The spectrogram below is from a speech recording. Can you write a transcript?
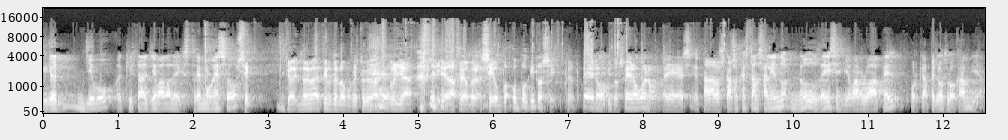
yo llevo, quizás llevado al extremo eso. Sí yo no iba a decírtelo porque estoy delante tuya y queda feo, pero sí, un, poquito sí. Pero, pero, bueno, para los casos que están saliendo, no dudéis en llevarlo a Apple porque Apple os lo cambia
